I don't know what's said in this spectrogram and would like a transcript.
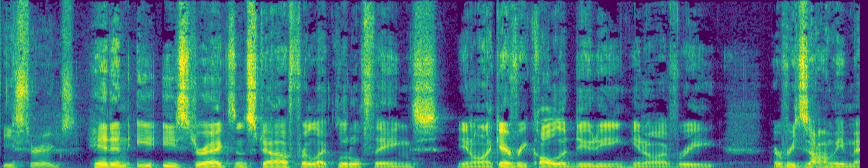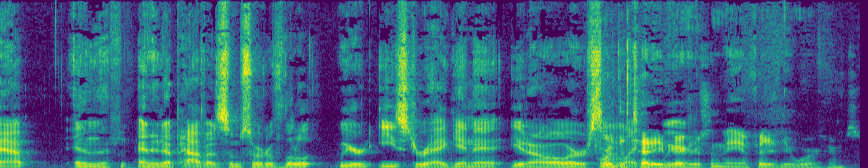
Easter eggs hidden e- Easter eggs and stuff or like little things. You know, like every Call of Duty, you know, every every zombie map and ended up having some sort of little weird Easter egg in it, you know, or Or some the like teddy weird, bears in the Infinity Ward games?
